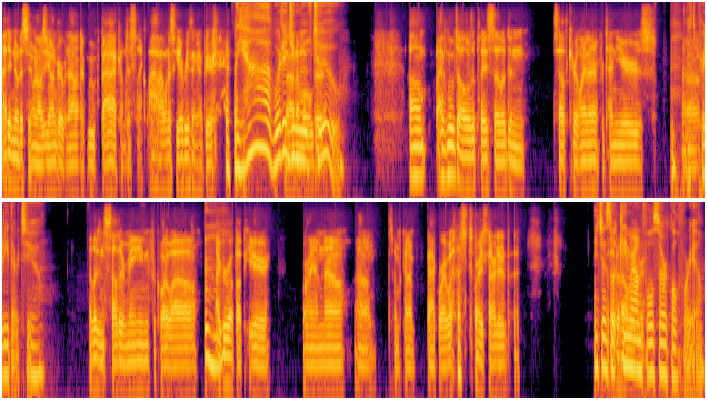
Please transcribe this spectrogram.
I didn't notice it when I was younger, but now that I've moved back, I'm just like, wow, I want to see everything up here. Yeah. Where did you move older. to? Um, I've moved all over the place. I lived in South Carolina for ten years. It's Um, pretty there too. I lived in Southern Maine for quite a while. I Mhm. grew up up here where I am now. Um, so I'm kind of back where I was, where I started. But It just what came around over. full circle for you.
